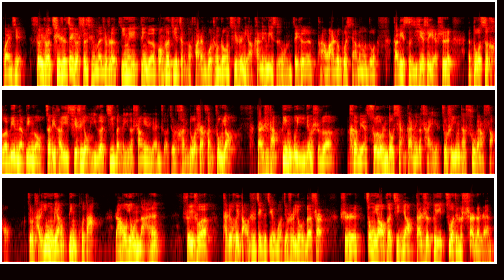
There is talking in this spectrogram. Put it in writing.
关系。所以说，其实这个事情呢，就是因为那个光刻机整个发展过程中，其实你要看那个历史，我们这个谈话就不想那么多。它历史其实也是多次合并的并购，这里头其实有一个基本的一个商业原则，就是很多事儿很重要，但是它并不一定是个特别所有人都想干那个产业，就是因为它数量少，就是它的用量并不大，然后又难，所以说。它就会导致这个结果，就是有的事儿是重要和紧要，但是对于做这个事儿的人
